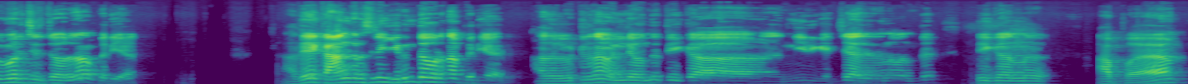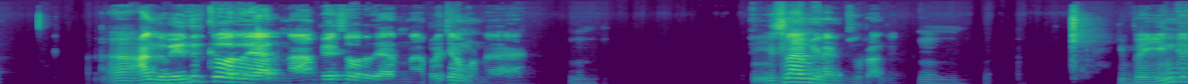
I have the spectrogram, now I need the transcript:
விமர்சிச்சவர் தான் பெரியார். அதே காங்கிரஸ்லயும் இருந்தவர் தான் பெரியார். அதை விட்டு தான் வெளியே வந்து திகா நீதி கட்சி அது இதுன்னு வந்து திகான்னு அப்ப அங்க எதிர்க்க வர்றது யாருன்னா பேச வர்றது யாருன்னா பிரச்சனை பண்ண. இஸ்லாமியர் அனுப்பிச்சு விடுறாங்க. இப்ப எங்க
